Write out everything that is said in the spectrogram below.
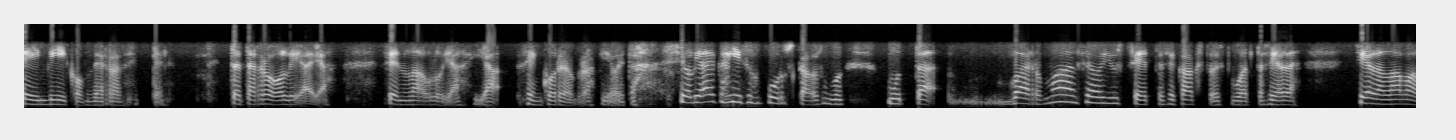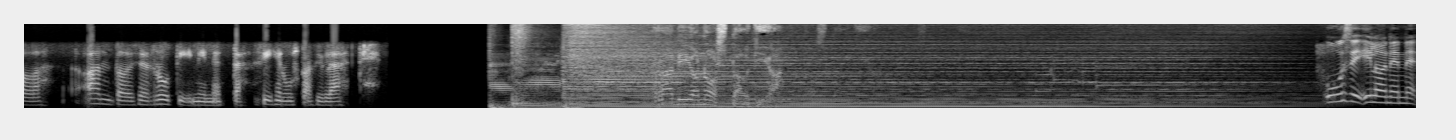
tein viikon verran sitten tätä roolia ja sen lauluja ja sen koreografioita. Se oli aika iso purskaus, mutta varmaan se on just se, että se 12 vuotta siellä, siellä lavalla antoi sen rutiinin, että siihen uskasi lähteä. Radio Nostalgia. Uusi iloinen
